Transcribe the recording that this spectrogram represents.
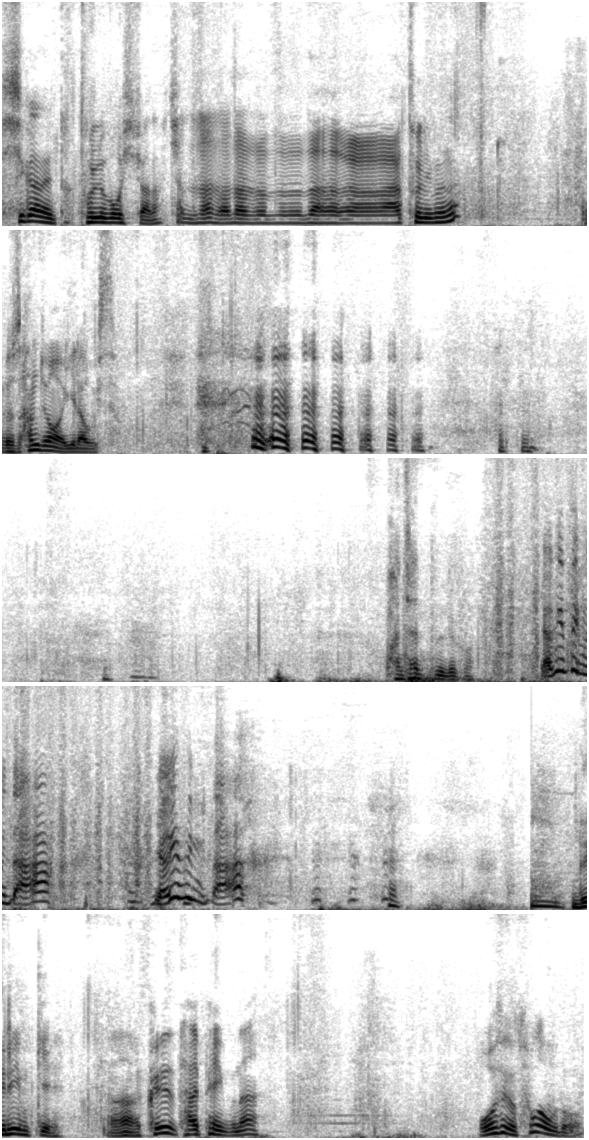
시간을 딱 돌려보고 싶지 않아? 쫙 돌리면은? 여기서 함정아 일하고 있어. 반찬 들고 여기 있습니다. 여기 있습니다. 느림길. 아 그래서 달팽이구나. 어디서 소가 울어?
